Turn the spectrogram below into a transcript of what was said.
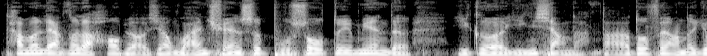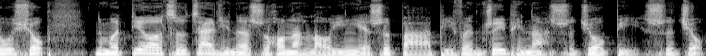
他们两个的好表现完全是不受对面的一个影响的，打得都非常的优秀。那么第二次暂停的时候呢，老鹰也是把比分追平了，十九比十九。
